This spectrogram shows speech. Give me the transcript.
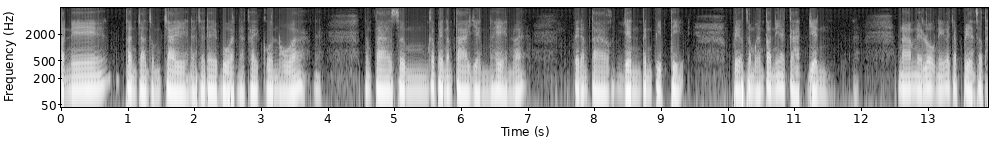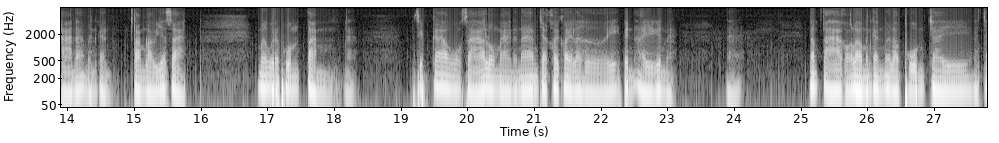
วันนี้ ท่านอาจารย์สมใจนะจะได้บวชนะใครโกนหัวนะน้ำตาซึมก็เป็นน้ำตาเย็นให้เห็นไว้เป็นน้ำตาเย็นเป็นปิติ เปรียบเสมือนตอนนี้อากาศเย็น น้ำในโลกนี้ก็จะเปลี่ยนสถานะเหมือนกัน ตามหลักวิทยาศาสตร์ เมื่ออุณหภูมิต่ำนะ19 องศาลงมานะน้ำจะค่อยๆระเหยเป็นไอขึ้นมานะน้ำตาของเราเหมือนกันเมื่อเราภูมิใจใจ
